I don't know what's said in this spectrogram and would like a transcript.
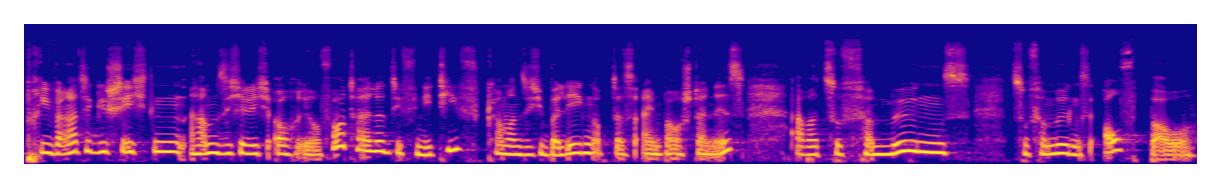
Private Geschichten haben sicherlich auch ihre Vorteile, definitiv. Kann man sich überlegen, ob das ein Baustein ist. Aber zu Vermögens, zum Vermögensaufbau,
